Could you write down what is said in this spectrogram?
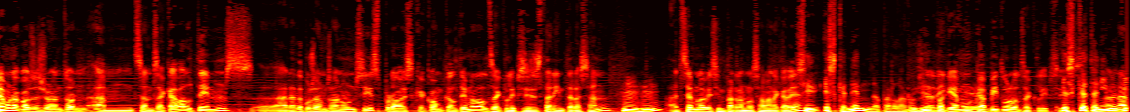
Fem una cosa, Joan Anton, um, se'ns acaba el temps, eh, ara he de posar uns anuncis, però és que com que el tema dels eclipsis és tan interessant, Mhm. et sembla bé si en parlem la setmana que ve? Sí, és que n'hem de parlar, Roger. Dediquem perquè un capítol als eclipsis. És que tenim N'arri-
